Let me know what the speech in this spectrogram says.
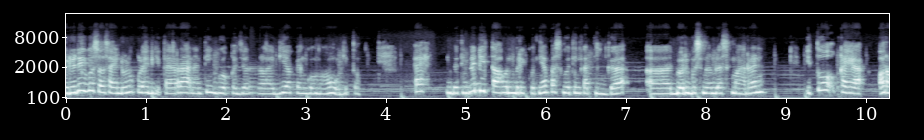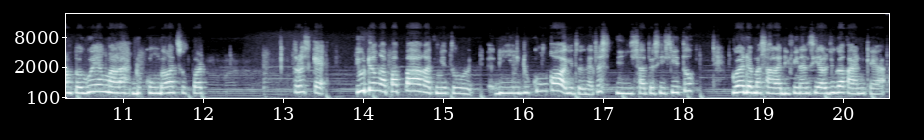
yaudah deh gue selesaiin dulu kuliah di ITERA nanti gue kejar lagi apa yang gue mau gitu. Eh tiba-tiba di tahun berikutnya pas gue tingkat 3 eh, 2019 kemarin itu kayak orang tua gue yang malah dukung banget support. Terus kayak yaudah nggak apa-apa katanya tuh. Didukung kok gitu. Nah terus di satu sisi tuh gue ada masalah di finansial juga kan kayak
